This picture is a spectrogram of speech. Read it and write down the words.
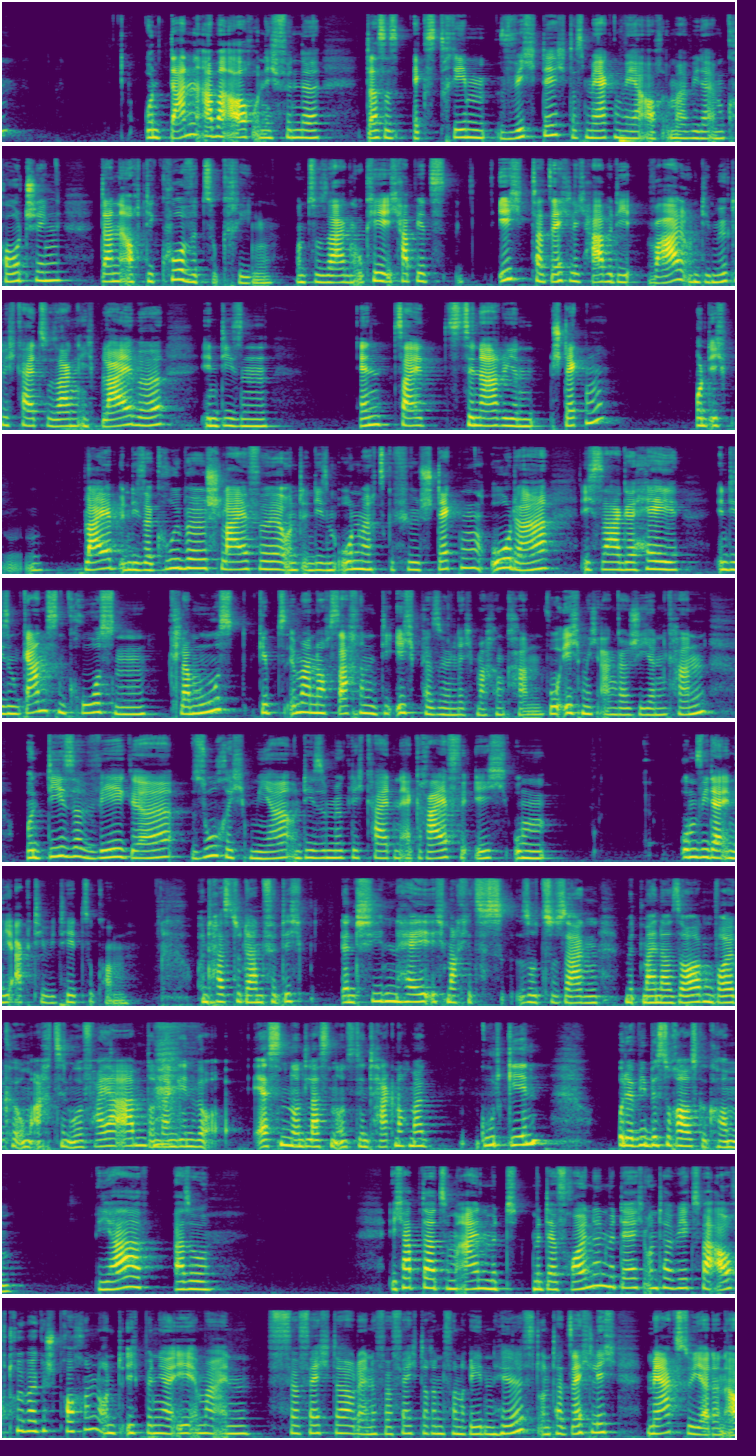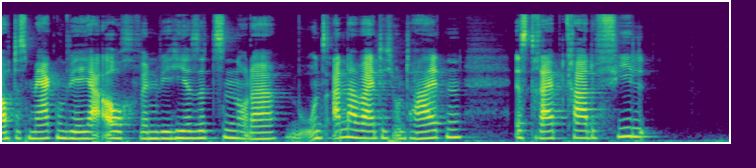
Und dann aber auch, und ich finde, das ist extrem wichtig, das merken wir ja auch immer wieder im Coaching, dann auch die Kurve zu kriegen und zu sagen, okay, ich habe jetzt, ich tatsächlich habe die Wahl und die Möglichkeit zu sagen, ich bleibe in diesen Endzeitszenarien stecken und ich bleib in dieser Grübelschleife und in diesem Ohnmachtsgefühl stecken oder ich sage, hey, in diesem ganzen großen Klamus gibt es immer noch Sachen, die ich persönlich machen kann, wo ich mich engagieren kann. Und diese Wege suche ich mir und diese Möglichkeiten ergreife ich, um, um wieder in die Aktivität zu kommen. Und hast du dann für dich entschieden, hey, ich mache jetzt sozusagen mit meiner Sorgenwolke um 18 Uhr Feierabend und dann gehen wir essen und lassen uns den Tag nochmal gut gehen? Oder wie bist du rausgekommen? Ja, also ich habe da zum einen mit, mit der Freundin, mit der ich unterwegs war, auch drüber gesprochen. Und ich bin ja eh immer ein Verfechter oder eine Verfechterin von Reden hilft. Und tatsächlich merkst du ja dann auch, das merken wir ja auch, wenn wir hier sitzen oder uns anderweitig unterhalten. Es treibt gerade viel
